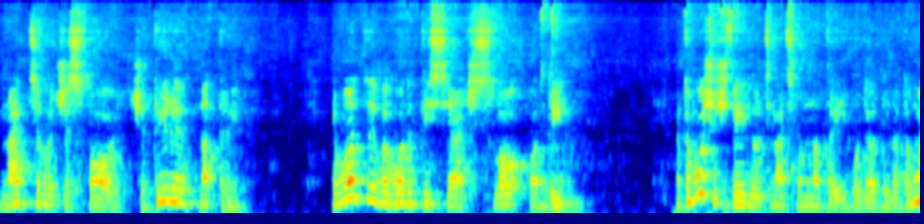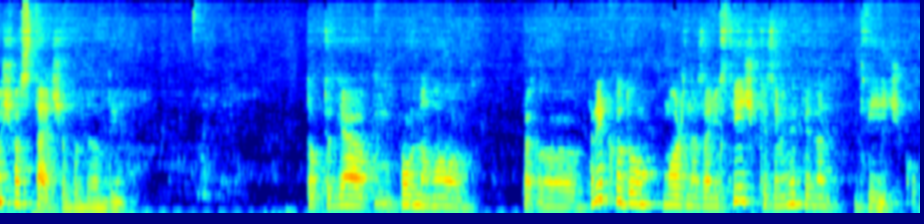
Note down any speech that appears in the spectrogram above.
націле число 4 на 3. І от виводитися число 1. Не тому, що 4 ділиться націло на 3 і буде 1, а тому, що остача буде 1. Тобто для повного е, прикладу можна замість трічки замінити на двічку.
